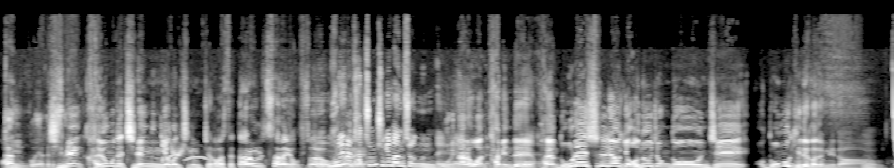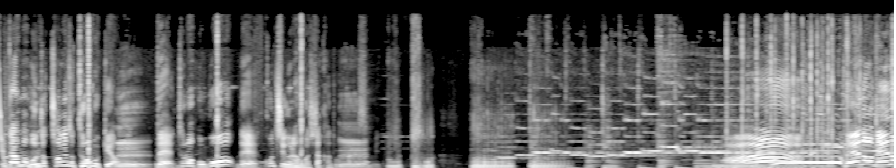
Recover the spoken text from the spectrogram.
간 거야. 그래서 진행 가요 무대 진행 능력은 지금 제가 봤을 때 따라올 사람이 없어요. 우리를 다 우리나라에. 춤추게 만드셨는데. 우리나라 원탑인데 네. 과연 노래 실력이 어느 정도인지 어, 너무 기대가 됩니다. 음, 일단 한번 먼저 청해서 들어볼게요. 네. 네. 들어보고 네 코칭을 한번 시작하도록 네. 하겠습니다. 아 매너 매너.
